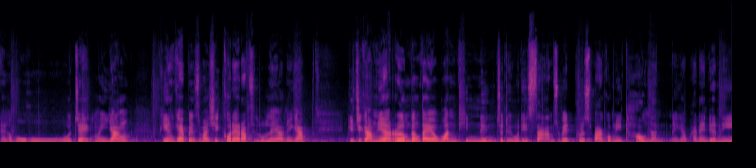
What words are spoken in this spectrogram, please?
นะครับโอ้โหแจกไม่ยัง้ง เพียงแค่เป็นสมาชิกก็ได้รับสิทธิ์ลุ้นแล้วนะครับกิจกรรมนี้เริ่มตั้งแต่วันที่ 1 จนถึงวันที่ 31 พฤษภาคมนี้เท่านั้นนะครับภายในเดือนนี้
